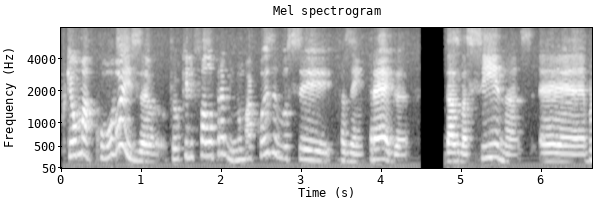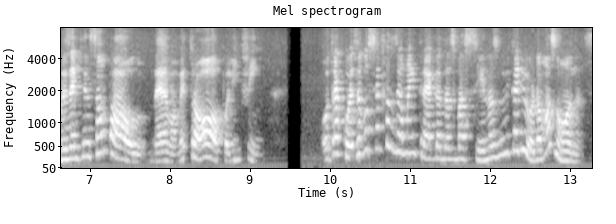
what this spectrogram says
Porque uma coisa, foi o que ele falou para mim, uma coisa é você fazer a entrega das vacinas, é, por exemplo, em São Paulo, né, uma metrópole, enfim. Outra coisa é você fazer uma entrega das vacinas no interior do Amazonas.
